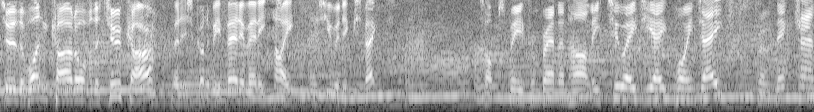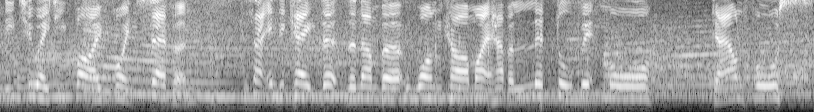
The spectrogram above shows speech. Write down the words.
to the one car over the two car, but it's going to be very, very tight, as you would expect. Top speed from Brendan Hartley, 288.8. From Nick Tandy, 285.7. Does that indicate that the number one car might have a little bit more downforce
